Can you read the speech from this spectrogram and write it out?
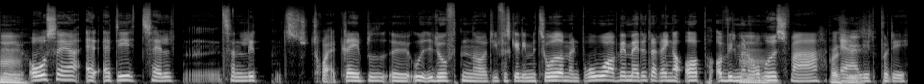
øh, Mm. årsager, at, at det tal mm, sådan lidt, tror jeg, grebet øh, ud i luften, og de forskellige metoder, man bruger, og hvem er det, der ringer op, og vil man mm. overhovedet svare Præcis. ærligt på det.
